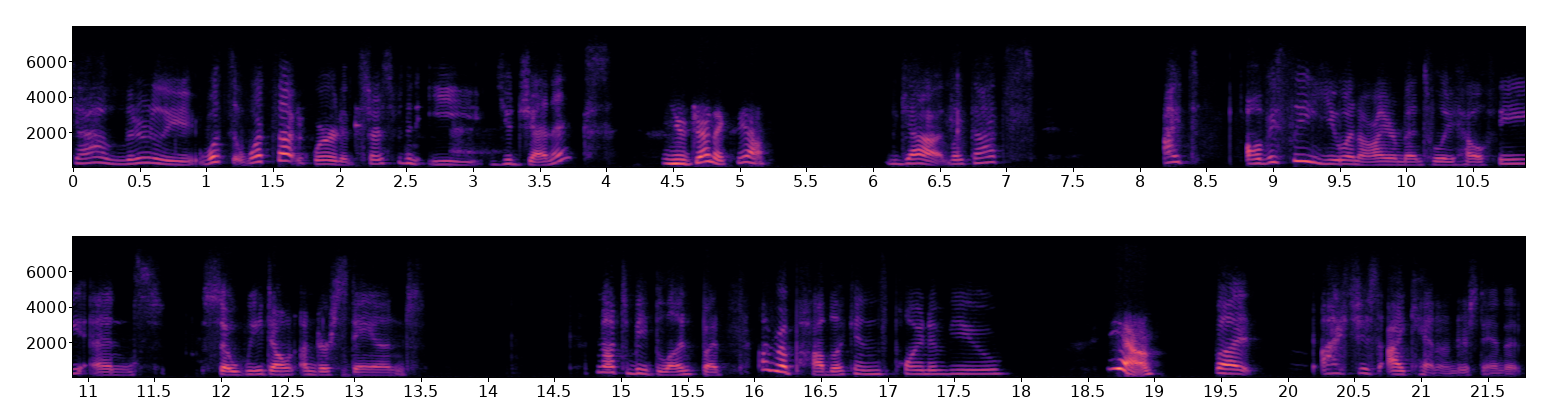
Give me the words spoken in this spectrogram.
yeah, literally. What's what's that word? It starts with an E. Eugenics? Eugenics, yeah. Yeah, like that's I obviously you and I are mentally healthy and so we don't understand not to be blunt, but a Republican's point of view. Yeah, But I just I can't understand it.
